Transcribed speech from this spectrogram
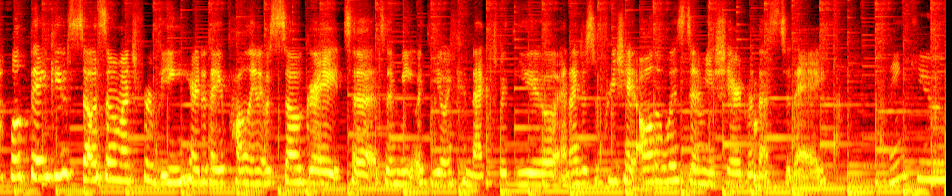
well, thank you so, so much for being here today, Pauline. It was so great to, to meet with you and connect with you. And I just appreciate all the wisdom you shared with us today. Thank you.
